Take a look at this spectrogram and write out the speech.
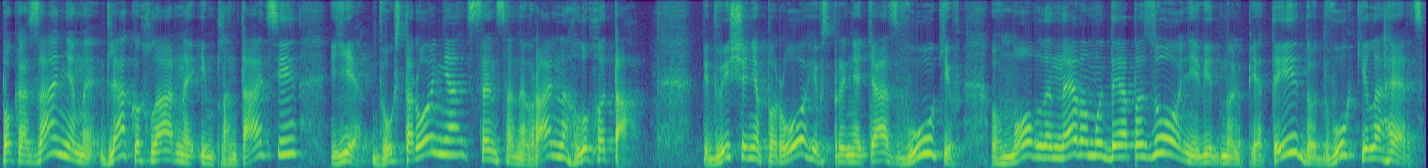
Показаннями для кохлеарної імплантації є двостороння сенсоневральна глухота. Підвищення порогів сприйняття звуків в мовленевому діапазоні від 0,5 до 2 кГц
